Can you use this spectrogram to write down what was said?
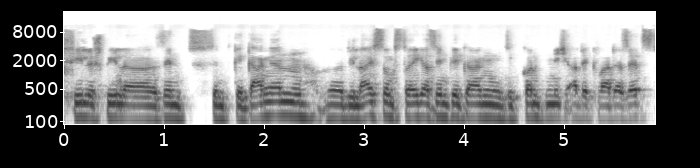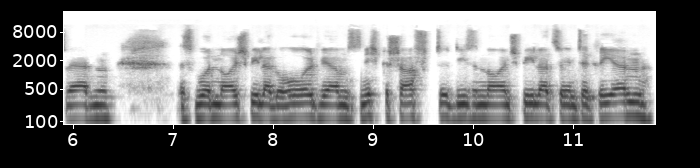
viele Spieler sind, sind gegangen, äh, die Leistungsträger sind gegangen, sie konnten nicht adäquat ersetzt werden. Es wurden neue Spieler geholt. Wir haben es nicht geschafft, diese neuen Spieler zu integrieren,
